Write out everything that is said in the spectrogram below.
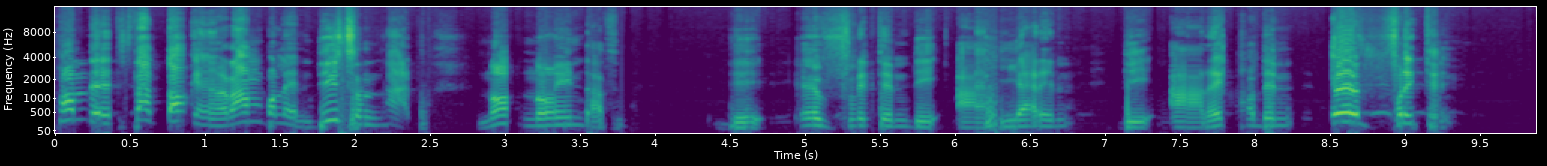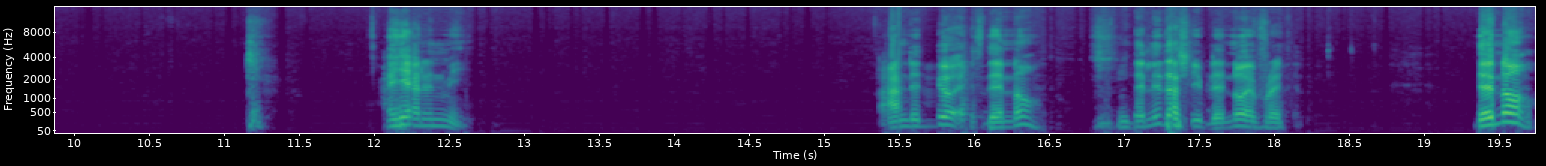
come, they start talking, rambling, this and that, not knowing that the everything they are hearing, they are recording everything. Are you hearing me? And the DOS, they know. the leadership, they know everything. They know.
